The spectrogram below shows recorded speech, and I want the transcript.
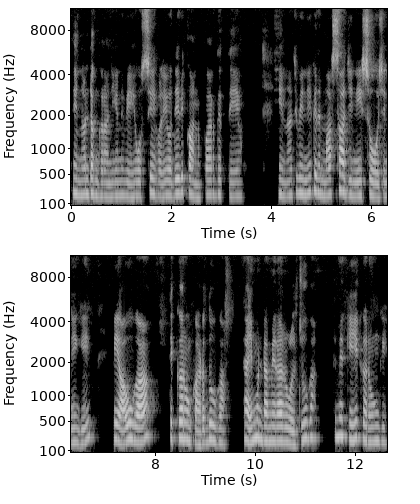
ਇਹਨਾਂ ਡੰਗਰਾਂ ਜੀਆਂ ਨੇ ਵੇਖ ਉਸੇ ਵੇਲੇ ਉਹਦੇ ਵੀ ਕੰਨ ਭਰ ਦਿੱਤੇ ਆ। ਇਹਨਾਂ 'ਚ ਵੀ ਨਹੀਂ ਕਿਤੇ ਮਾਸਾ ਜਿੰਨੀ ਸੋਚ ਨਹੀਂ ਗਈ ਵੀ ਆਊਗਾ ਤੇ ਘਰੋਂ ਕੱਢ ਦੂਗਾ ਤੇ ਹਾਏ ਮੁੰਡਾ ਮੇਰਾ ਰੁੱਲ ਜੂਗਾ ਤੇ ਮੈਂ ਕੀ ਕਰੂੰਗੀ?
